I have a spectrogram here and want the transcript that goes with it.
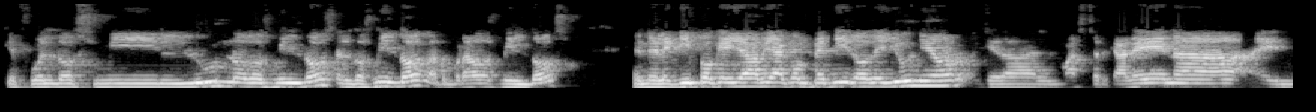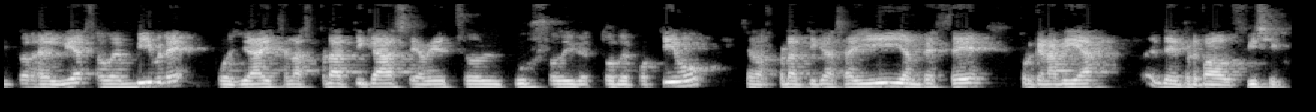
que fue el 2001-2002, el 2002, la temporada 2002, en el equipo que yo había competido de junior, que era el Master Cadena en Torre del Bierzo en Vibre, pues ya hice las prácticas y había hecho el curso de director deportivo, hice las prácticas allí y empecé, porque no había de preparador físico.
